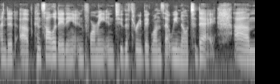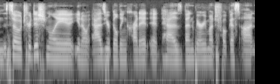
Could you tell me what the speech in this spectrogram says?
ended up consolidating and forming into the three big ones that we know today. Um, so traditionally you know, as you're building credit, it has been very much focused on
